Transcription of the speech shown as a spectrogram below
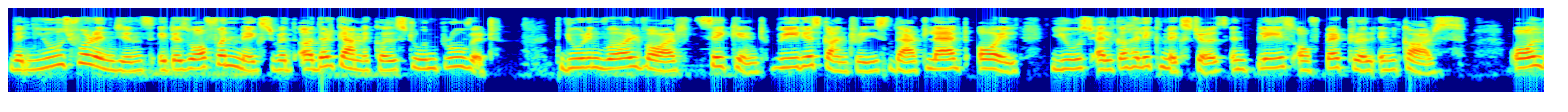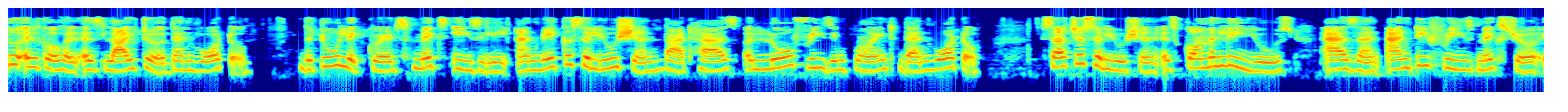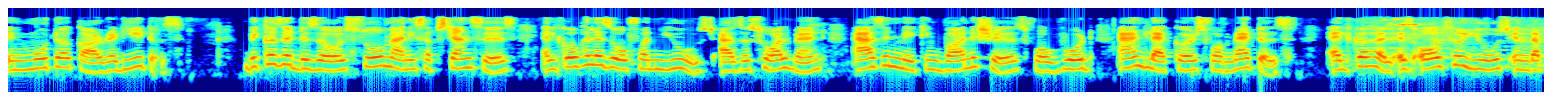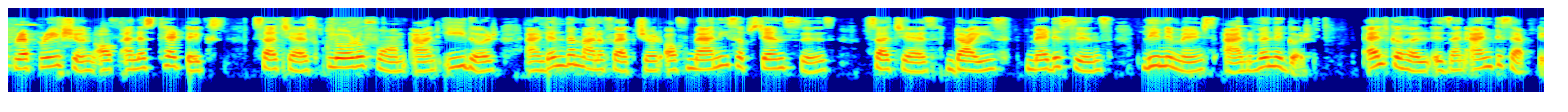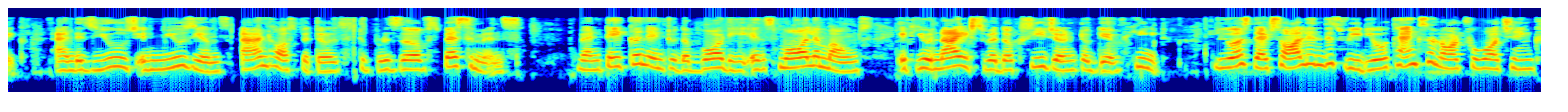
When used for engines, it is often mixed with other chemicals to improve it. During World War II, various countries that lacked oil used alcoholic mixtures in place of petrol in cars. Although alcohol is lighter than water, the two liquids mix easily and make a solution that has a low freezing point than water. Such a solution is commonly used as an antifreeze mixture in motor car radiators. Because it dissolves so many substances, alcohol is often used as a solvent, as in making varnishes for wood and lacquers for metals. Alcohol is also used in the preparation of anesthetics such as chloroform and ether and in the manufacture of many substances such as dyes, medicines, liniments, and vinegar. Alcohol is an antiseptic and is used in museums and hospitals to preserve specimens. When taken into the body in small amounts, it unites with oxygen to give heat. Viewers, that's all in this video. Thanks a lot for watching.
